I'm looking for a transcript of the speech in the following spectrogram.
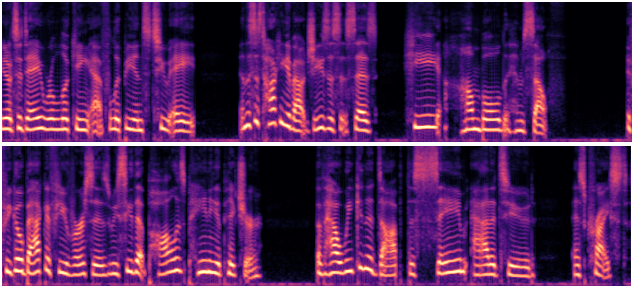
You know, today we're looking at Philippians 2 8, and this is talking about Jesus. It says, He humbled Himself. If we go back a few verses, we see that Paul is painting a picture of how we can adopt the same attitude as Christ.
